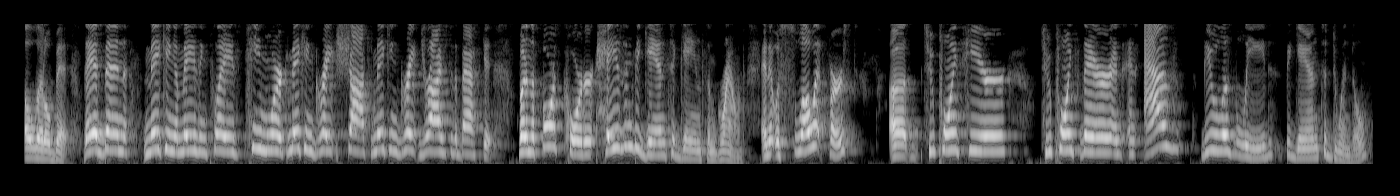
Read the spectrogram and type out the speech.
a little bit. They had been making amazing plays, teamwork, making great shots, making great drives to the basket. But in the fourth quarter, Hazen began to gain some ground. And it was slow at first. Uh, two points here, two points there. And, and as Beulah's lead began to dwindle,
